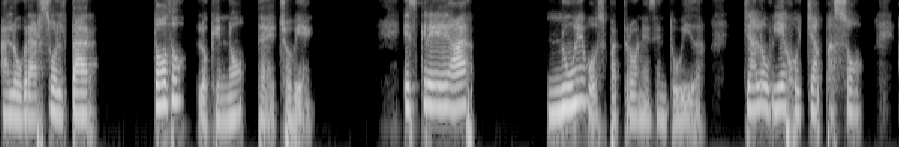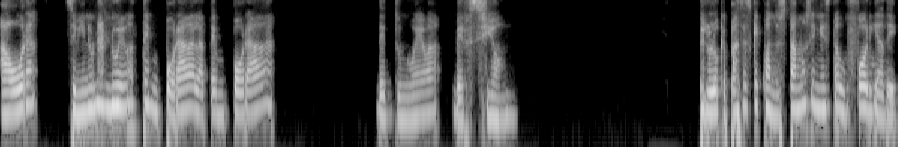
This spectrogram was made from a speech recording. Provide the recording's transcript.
a lograr soltar todo lo que no te ha hecho bien. Es crear nuevos patrones en tu vida. Ya lo viejo ya pasó. Ahora se viene una nueva temporada, la temporada de tu nueva versión. Pero lo que pasa es que cuando estamos en esta euforia de,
